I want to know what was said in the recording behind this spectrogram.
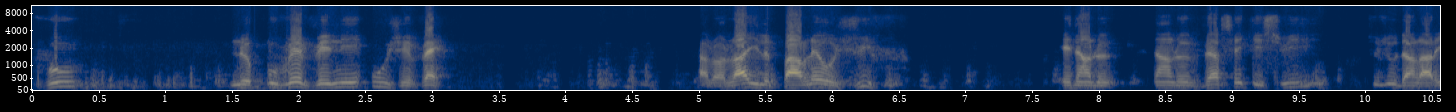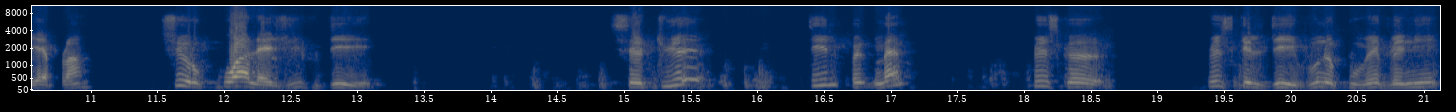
Vous ne pouvez venir où je vais. Alors là, il parlait aux Juifs. Et dans le, dans le verset qui suit, toujours dans l'arrière-plan, sur quoi les Juifs disent, se tuer-il même, puisqu'il dit, vous ne pouvez venir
